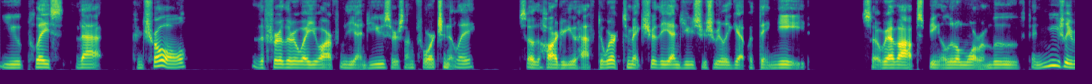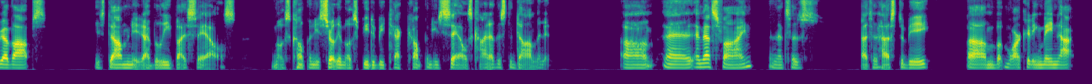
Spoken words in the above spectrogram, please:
you place that control, the further away you are from the end users, unfortunately. So the harder you have to work to make sure the end users really get what they need. So RevOps being a little more removed, and usually RevOps is dominated, I believe, by sales. Most companies, certainly most B2B tech companies, sales kind of is the dominant um, and, and, that's fine, and that's as as it has to be. Um, but marketing may not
